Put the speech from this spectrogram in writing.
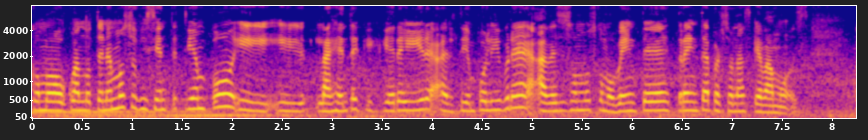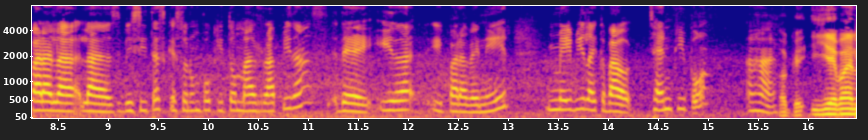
como cuando tenemos suficiente tiempo y, y la gente que quiere ir al tiempo libre, a veces somos como 20, 30 personas que vamos. Para la- las visitas que son un poquito más rápidas de ida y para venir, maybe like about 10 people. Ajá. Ok, y llevan,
